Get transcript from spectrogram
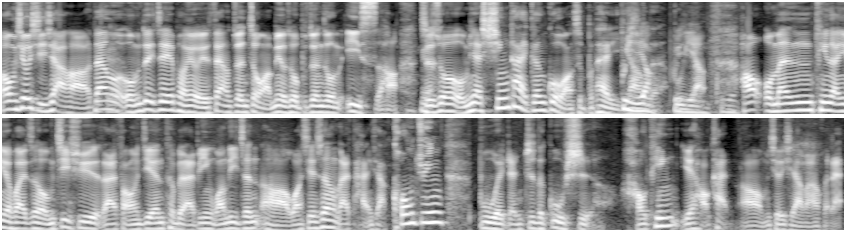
我们休息一下哈。但我们对这些朋友也非常尊重啊，没有说不尊重的意思哈，只是说我们现在心态跟过往是不太一不一样样的，，不一样。。好，我们听完音乐回来之后，我们继续来访问今天特别来宾王丽珍啊，王先生来谈一下空军不为人知的故事，好听也好看啊。我们休息一下，马上回来。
